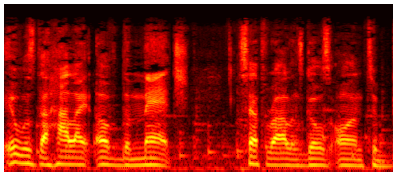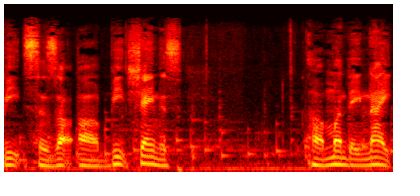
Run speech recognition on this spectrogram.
It was the highlight of the match. Seth Rollins goes on to beat Cesar, uh, beat Sheamus uh, Monday night.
